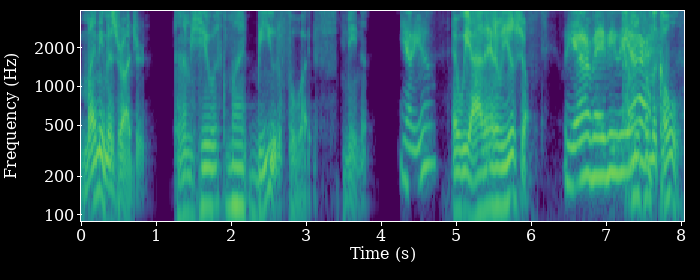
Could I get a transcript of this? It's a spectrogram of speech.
My name is Roger, and I'm here with my beautiful wife, Nina. Yo, yo. And we are the Hannah Real Show. We are, baby. We Coming are. from the cold.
